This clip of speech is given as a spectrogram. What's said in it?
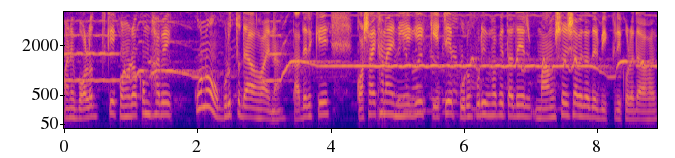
মানে বলদকে কোনো রকমভাবে কোনো গুরুত্ব দেওয়া হয় না। তাদেরকে কষাইখানায় নিয়ে গিয়ে কেটে পুরোপুরিভাবে তাদের মাংস হিসাবে তাদের বিক্রি করে দেওয়া হয়।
